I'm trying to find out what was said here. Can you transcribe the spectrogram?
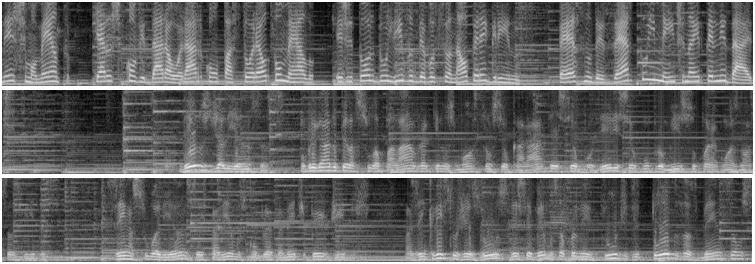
Neste momento, quero te convidar a orar com o pastor Elton Melo, editor do livro devocional Peregrinos, Pés no Deserto e Mente na Eternidade. Deus de alianças, Obrigado pela Sua palavra que nos mostra o seu caráter, seu poder e seu compromisso para com as nossas vidas. Sem a Sua aliança estaríamos completamente perdidos, mas em Cristo Jesus recebemos a plenitude de todas as bênçãos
